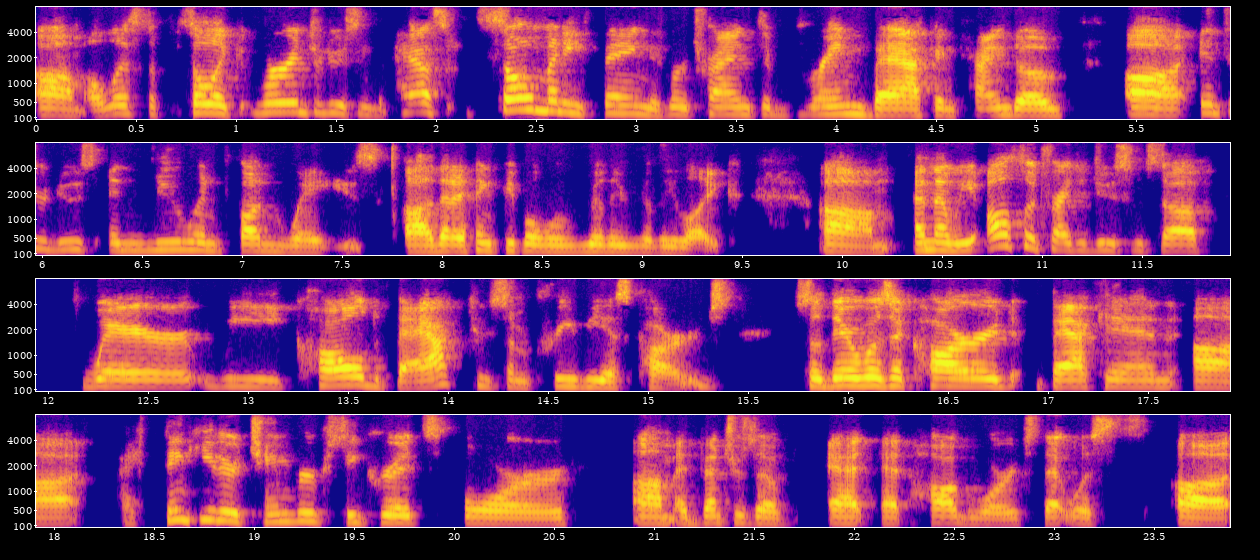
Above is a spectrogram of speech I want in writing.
Um, a list of so like we're introducing the past. So many things we're trying to bring back and kind of uh, introduce in new and fun ways uh, that I think people will really really like. Um, and then we also tried to do some stuff where we called back to some previous cards. So there was a card back in, uh, I think either Chamber of Secrets or um, Adventures of at, at Hogwarts that was uh,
